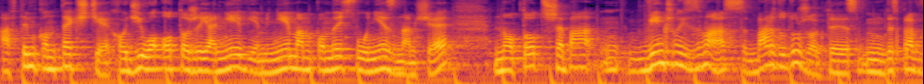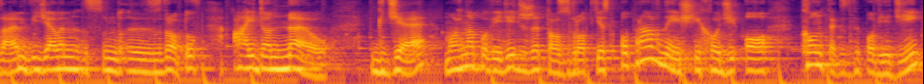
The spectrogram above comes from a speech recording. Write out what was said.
a w tym kontekście chodziło o to, że ja nie wiem, nie mam pomysłu, nie znam się, no to trzeba, m, większość z Was, bardzo dużo, gdy, gdy sprawdzałem, widziałem z, zwrotów I don't know gdzie można powiedzieć, że to zwrot jest poprawny, jeśli chodzi o kontekst wypowiedzi,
